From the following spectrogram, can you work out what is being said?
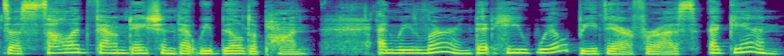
is a solid foundation that we build upon, and we learn that He will be there for us again.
